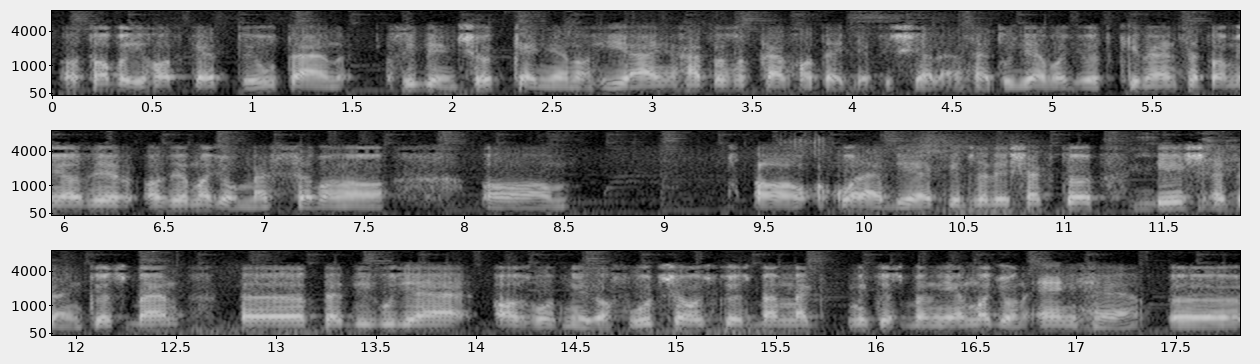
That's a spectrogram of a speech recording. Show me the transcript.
a tavalyi 6-2 után az idén csökkenjen a hiány, hát az akár 6-1-et is jelenthet, ugye, vagy 5-9-et, ami azért, azért nagyon messze van a, a a, a korábbi elképzelésektől, és ezen közben ö, pedig ugye az volt még a furcsa, hogy közben meg miközben ilyen nagyon enyhe ö,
